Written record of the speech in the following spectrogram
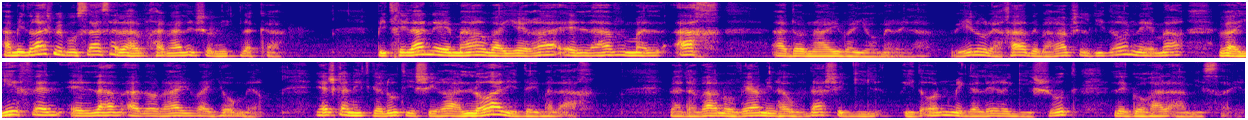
המדרש מבוסס על ההבחנה לשונית דקה. בתחילה נאמר, וירא אליו מלאך אדוני ויאמר אליו. ואילו לאחר דבריו של גדעון נאמר, ויפן אליו אדוני ויאמר. יש כאן התגלות ישירה, לא על ידי מלאך. והדבר נובע מן העובדה שגדעון מגלה רגישות לגורל עם ישראל.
